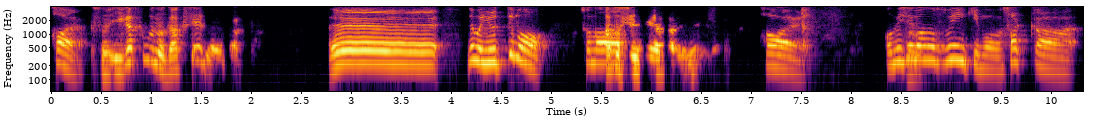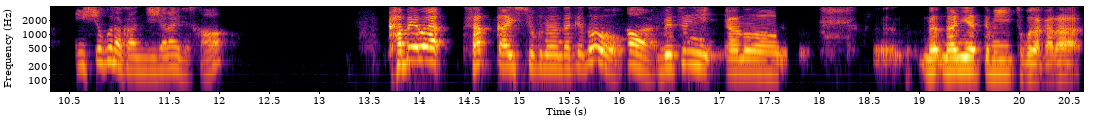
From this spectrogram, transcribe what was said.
はその医学部の学生が多かっい。えー、でも言っても、その、た。あと先生方でね。はい。お店の雰囲気もサッカー一色な感じじゃないですか？壁はサッカー一色なんだけど、はい。別にあのな何やってもいいとこだから、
